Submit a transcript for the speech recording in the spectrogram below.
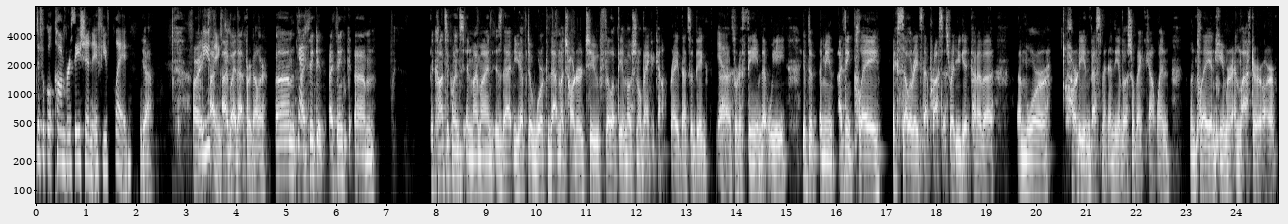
difficult conversation if you've played Yeah. All right. what do you I- think? I, buy that for a dollar. Um, Okay. I think it. I think um, the consequence in my mind is that you have to work that much harder to fill up the emotional bank account. Right. That's a big Yeah. uh, sort of theme that we you have to. I mean, I think play accelerates that process. Right. You get kind of a a more hearty investment in the emotional bank account when when play and humor and laughter are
